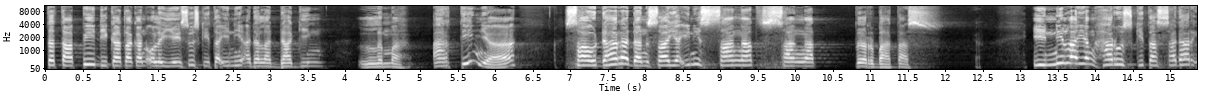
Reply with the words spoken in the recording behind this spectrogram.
Tetapi dikatakan oleh Yesus kita ini adalah daging lemah. Artinya saudara dan saya ini sangat-sangat terbatas. Inilah yang harus kita sadari.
